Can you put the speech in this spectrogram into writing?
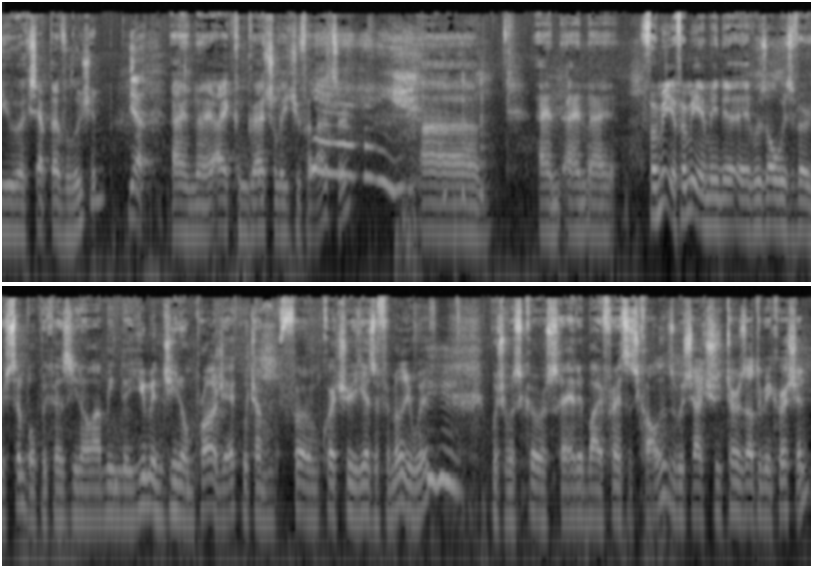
you accept evolution, Yeah. and I, I congratulate you for that, sir. Um, and and uh, for me, for me, I mean, it, it was always very simple because you know, I mean, the Human Genome Project, which I'm, f- I'm quite sure you guys are familiar with, which was of course headed by Francis Collins, which actually turns out to be a Christian,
